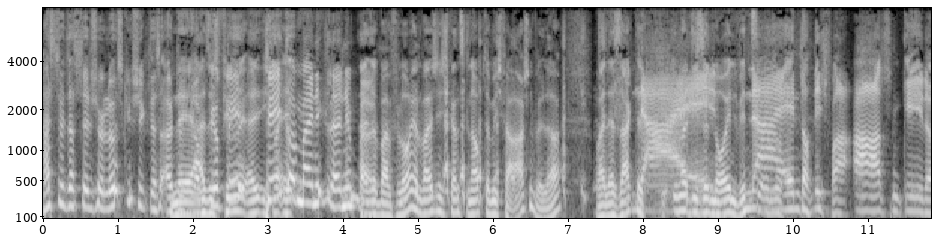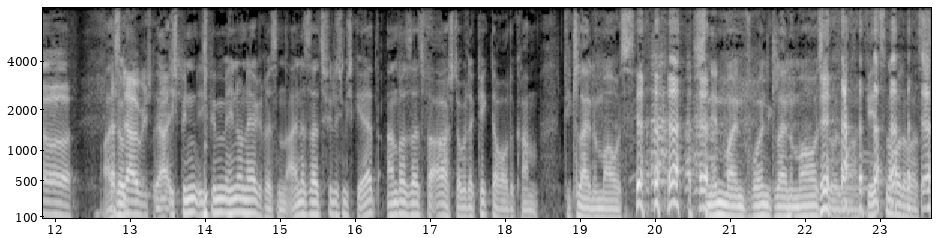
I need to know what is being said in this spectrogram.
Hast du das denn schon losgeschickt, das Autogramm? Nee, also ich Pe- äh, ich- Peter, äh, meine kleine Maus. Also beim Florian weiß ich nicht ganz genau, ob der mich verarschen will, ja? Weil er sagt Nein, immer diese neuen Witze und so. Nein, doch nicht verarschen, Guido. Also, das glaube ich nicht. Ja, ich bin, ich bin hin und her gerissen. Einerseits fühle ich mich geehrt, andererseits verarscht, aber der kriegt auch Autogramm. Die kleine Maus. ich nenne meinen Freund die kleine Maus. Oder. Geht's noch oder was?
